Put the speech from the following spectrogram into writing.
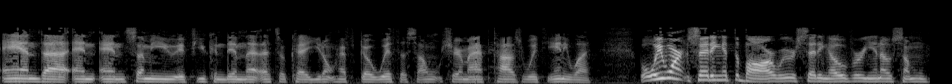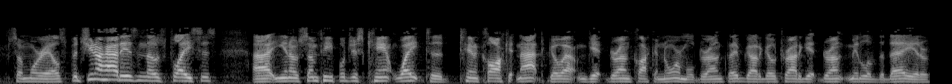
and uh, and and some of you, if you condemn that, that's okay. You don't have to go with us. I won't share my appetizer with you anyway. But we weren't sitting at the bar. We were sitting over, you know, some somewhere else. But you know how it is in those places. Uh, you know, some people just can't wait to ten o'clock at night to go out and get drunk like a normal drunk. They've got to go try to get drunk middle of the day at a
